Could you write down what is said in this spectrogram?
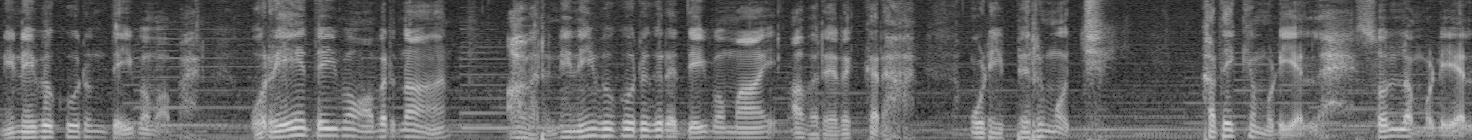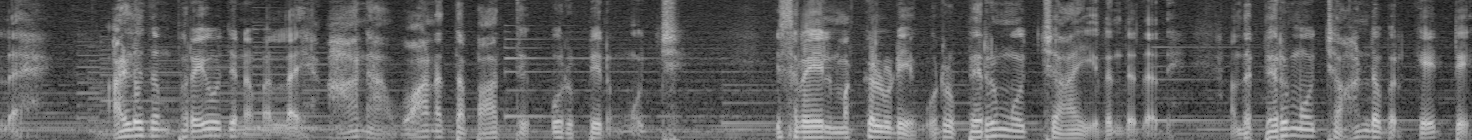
நினைவு கூறும் தெய்வம் அவர். ஒரே தெய்வம் அவர்தான். அவர் நினைவு கூறுகிற தெய்வமாய் அவர் இருக்கிறார். உடைய பெருமூச்சு கதைக்க முடியல சொல்ல முடியல அழுதும் பிரயோஜனம் இல்லை. ஆனால் வானத்தை பார்த்து ஒரு பெருமூச்சு. இஸ்ரேல் மக்களுடைய ஒரு பெருமூச்சாய் இருந்தது அது. அந்த பெருமூச்சு ஆண்டவர் கேட்டு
